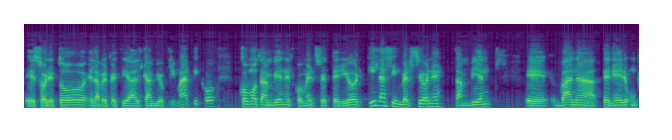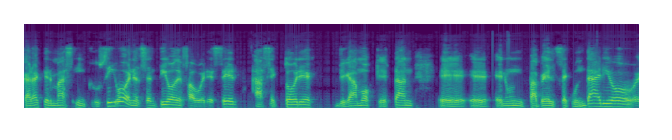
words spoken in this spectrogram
eh, sobre todo en la perspectiva del cambio climático, cómo también el comercio exterior y las inversiones también van a tener un carácter más inclusivo en el sentido de favorecer a sectores digamos, que están eh, eh, en un papel secundario eh,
